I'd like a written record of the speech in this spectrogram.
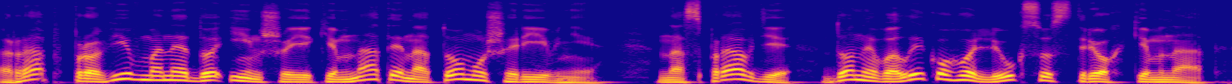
Раб провів мене до іншої кімнати на тому ж рівні. Насправді, до невеликого люксу з трьох кімнат.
